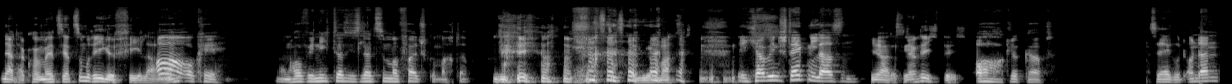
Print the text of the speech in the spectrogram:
Ja, da kommen wir jetzt ja zum Regelfehler. Ah, ne? okay. Dann hoffe ich nicht, dass ich das letzte Mal falsch gemacht habe. ja, was hast du denn gemacht? ich habe ihn stecken lassen. Ja, das wäre richtig. Oh, Glück gehabt. Sehr gut. Und dann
